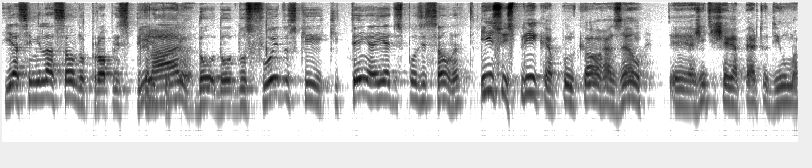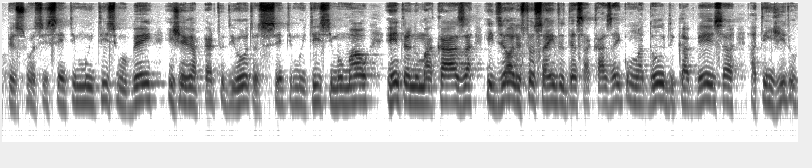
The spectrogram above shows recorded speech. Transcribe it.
E a assimilação do próprio espírito, claro. do, do, dos fluidos que, que tem aí à disposição, né? Isso explica por qual razão é, a gente chega perto de uma pessoa se sente muitíssimo bem e chega perto de outra se sente muitíssimo mal, entra numa casa e diz, olha, estou saindo dessa casa aí com uma dor de cabeça, atingido.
